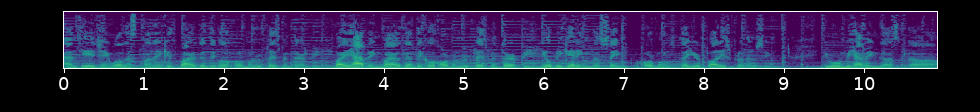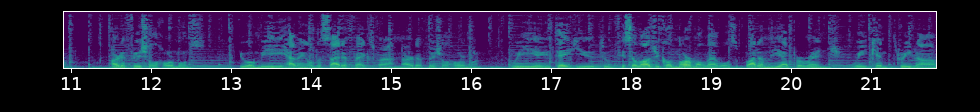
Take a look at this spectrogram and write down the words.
Anti-Aging Wellness Clinic is bioidentical hormone replacement therapy. By having bioidentical hormone replacement therapy, you'll be getting the same hormones that your body's producing. You won't be having uh, artificial hormones. You won't be having all the side effects for an artificial hormone. We take you to physiological normal levels, but in the upper range. We can treat uh,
